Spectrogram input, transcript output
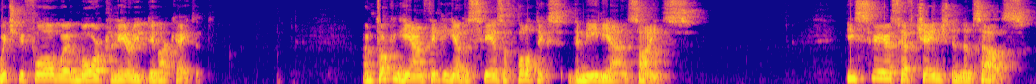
which before were more clearly demarcated. I'm talking here, I'm thinking here of the spheres of politics, the media and science. These spheres have changed in themselves,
